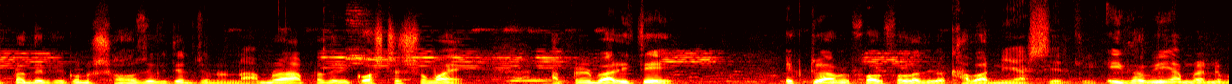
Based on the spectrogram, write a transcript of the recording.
আপনাদেরকে কোনো সহযোগিতার জন্য না, আমরা আপনাদের এই কষ্টের সময় আপনার বাড়িতে একটু আমি ফল ফলা বা খাবার নিয়ে আসছি আর কি। এইভাবেই আমরা নেব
